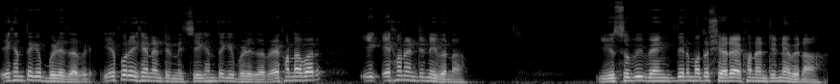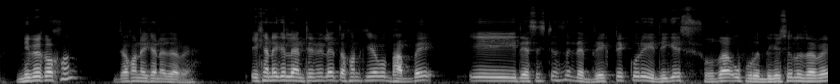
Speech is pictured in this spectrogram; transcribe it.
এখান থেকে বেড়ে যাবে। এরপরে এখানে অ্যান্টি নিচ্ছে, এখান থেকে বেড়ে যাবে। এখন আবার এখন অ্যান্টি নেবে না। ইউসবি ব্যাংকদের মতো শেয়ারে এখন অ্যান্টি নেবে না। নেবে কখন? যখন এখানে যাবে। এখানে গেলে অ্যান্টি নিলে তখন কী হবে? ভাববে, এই রেসিস্টেন্স এটা ব্রেক টেক করে এদিকে সোজা উপরের দিকে চলে যাবে।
